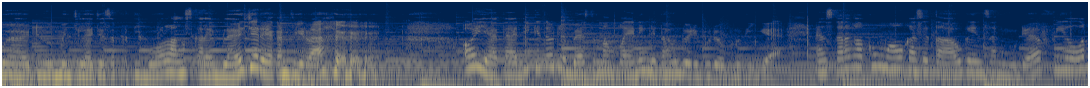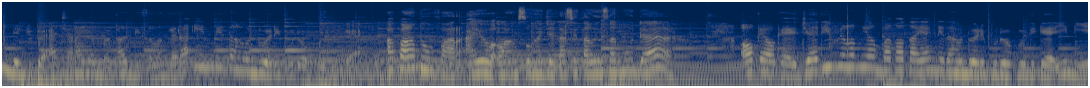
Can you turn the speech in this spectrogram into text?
Waduh, menjelajah seperti bolang sekalian belajar ya kan Vira? Oh ya, tadi kita udah bahas tentang planning di tahun 2023. Dan sekarang aku mau kasih tahu ke insan muda film dan juga acara yang bakal diselenggarain di tahun 2023. Apaan tuh Far? Ayo langsung aja kasih tahu insan muda. Oke oke, jadi film yang bakal tayang di tahun 2023 ini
